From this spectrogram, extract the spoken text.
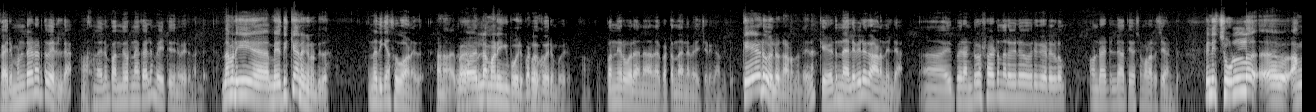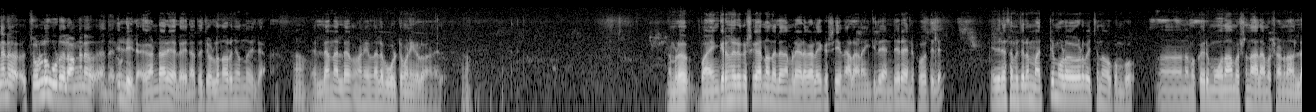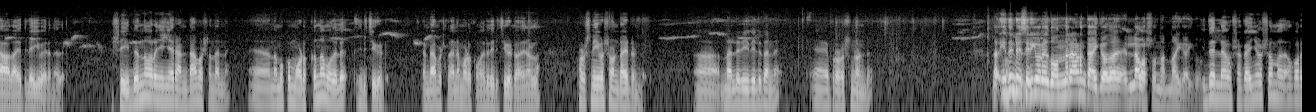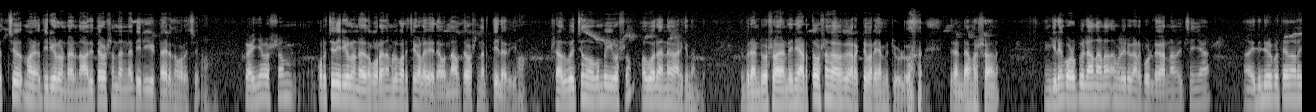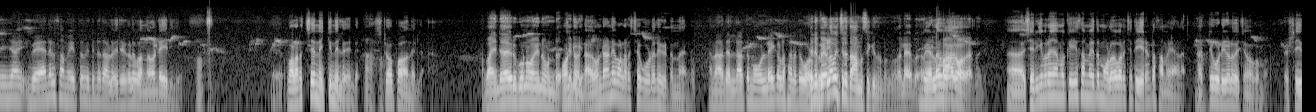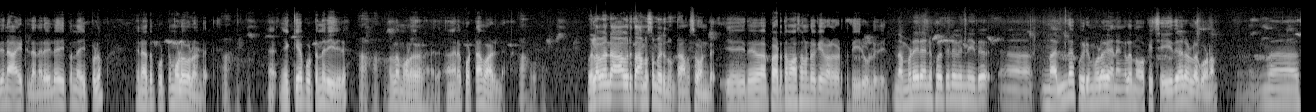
കരിമുണ്ടയുടെ അടുത്ത് വരില്ല. എന്നാലും പന്നി പറഞ്ഞേക്കാളും വെയിറ്റ് ഇതിന് വരുന്നുണ്ട്. നമ്മുടെ ഈ മെതിക്കാൻ എങ്ങനെയുണ്ട് ഇത്? മെതിക്കാൻ സുഖമാണ് ഇത്. എല്ലാം മണി പോരും പോരും പോരും. പന്നീർ പോലെ തന്നെ പെട്ടെന്ന് തന്നെ മേടിച്ചെടുക്കാൻ പറ്റും. കേട് വല്ലതും കാണുന്നുണ്ട് ഇതിന്? കേട് നിലവിൽ കാണുന്നില്ല. ഇപ്പോൾ രണ്ട് വർഷമായിട്ട് നിലവിൽ ഒരു കേടുകളും ഉണ്ടായിട്ടില്ല. അത്യാവശ്യം വളർച്ചയുണ്ട്. പിന്നെ ചുള്ള് അങ്ങനെ ചുള്ള് കൂടുതലോ അങ്ങനെ ഇല്ല ഇല്ല. കണ്ടറിയാലോ ഇതിനകത്ത് ചുള്ളെന്ന് പറഞ്ഞൊന്നുമില്ല. എല്ലാം നല്ല മണികൾ നല്ല ബോൾട്ട് മണികളുമാണ് ഇത്. നമ്മൾ ഭയങ്കര ഒരു കൃഷിക്കാരനൊന്നുമല്ല. നമ്മൾ ഇടവേളയിൽ കൃഷി ചെയ്യുന്ന ആളാണ്. എങ്കിലും എന്റെ ഒരു അനുഭവത്തിൽ ഇതിനെ സംബന്ധിച്ചുള്ള മറ്റ് മുളകുകൾ വെച്ച് നോക്കുമ്പോൾ നമുക്കൊരു മൂന്നാം വർഷം നാലാം വർഷമാണ് നല്ല ആദായത്തിലേക്ക് വരുന്നത്. പക്ഷേ ഇതെന്ന് പറഞ്ഞു കഴിഞ്ഞാൽ രണ്ടാം വർഷം തന്നെ നമുക്ക് മുടക്കുന്ന മുതൽ തിരിച്ച് കിട്ടും. രണ്ടാം വർഷം തന്നെ മുടക്കും മുതൽ തിരിച്ച് കിട്ടും. അതിനുള്ള പ്രൊഡക്ഷൻ ഈ വർഷം ഉണ്ടായിട്ടുണ്ട്. നല്ല രീതിയിൽ തന്നെ പ്രൊഡക്ഷൻ ഉണ്ട് ഇതിന്റെ ശരിക്കും പറയുന്നത് ഒന്നരാടം കായ്ക്കും അത് എല്ലാ വർഷവും നന്നായി കായ്ക്കും. ഇത് എല്ലാ വർഷം കഴിഞ്ഞ വർഷം കുറച്ച് തിരികൾ തിരികളുണ്ടായിരുന്നു. ആദ്യത്തെ വർഷം തന്നെ തിരി ഇട്ടായിരുന്നു കുറച്ച്. കഴിഞ്ഞ വർഷം കുറച്ച് തിരികളുണ്ടായിരുന്നു കുറേ നമ്മൾ പറിച്ച് കളയായിരുന്നു ഒന്നാമത്തെ വർഷം നിർത്തിയില്ല അധികം. പക്ഷെ അത് വെച്ച് നോക്കുമ്പോൾ ഈ വർഷം അതുപോലെ തന്നെ കാണിക്കുന്നുണ്ട്. ഇപ്പോൾ രണ്ട് വർഷം ആയതുകൊണ്ട് ഇനി അടുത്ത വർഷം കറക്റ്റ് പറയാൻ പറ്റുള്ളൂ. ഇത് രണ്ടാം വർഷമാണ്. എങ്കിലും കുഴപ്പമില്ല എന്നാണ് നമ്മുടെ ഒരു കണക്കുണ്ട് കാരണം എന്ന് വെച്ച് കഴിഞ്ഞാൽ ഇതിന്റെ ഒരു പ്രത്യേകത എന്ന് പറഞ്ഞു കഴിഞ്ഞാൽ വേനൽ സമയത്തും ഇതിന്റെ തളിരുകൾ വന്നുകൊണ്ടേയിരിക്കും. വളർച്ച നിൽക്കുന്നില്ല ഇതിന്റെ. സ്റ്റോപ്പ് ആവുന്നില്ല അപ്പൊ അതിന്റെതായ ഒരു ഗുണം അതിനുണ്ട് ഉണ്ട് ഉണ്ട് അതുകൊണ്ടാണ് ഈ വളർച്ച കൂടുതൽ കിട്ടുന്നത് തന്നെ. കാരണം അതല്ലാത്ത മുകളിലേക്കുള്ള സ്ഥലത്ത്. വിളവ് അല്ലെ? വിളവ് ശരിക്കും പറഞ്ഞാൽ നമുക്ക് ഈ സമയത്ത് മുളക് കുറച്ച് തീരേണ്ട സമയമാണ്. മറ്റു കൊടികൾ വെച്ച് നോക്കുമ്പോൾ. പക്ഷേ ഇതിനായിട്ടില്ല. നിലവിൽ ഇപ്പം ഇപ്പോഴും ഇതിനകത്ത് പുട്ടുമുളകുകളുണ്ട്. ഞെക്കിയാൽ പൊട്ടുന്ന രീതിയിൽ ഉള്ള മുളകുകളാണ്. അങ്ങനെ പൊട്ടാൻ പാടില്ല. വിളവിന്റെ ആ ഒരു താമസം വരുന്നുണ്ട്. താമസമുണ്ട്. ഇത് ഇപ്പം അടുത്ത മാസം കൊണ്ടൊക്കെ വിളവെടുത്ത് തീരുള്ളൂ ഇതിൽ. നമ്മുടെ ഒരു അനുഭവത്തിൽ പിന്നെ ഇത് നല്ല കുരുമുളക് ഇനങ്ങൾ നോക്കി ചെയ്താലുള്ള ഗുണം.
